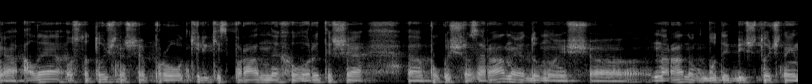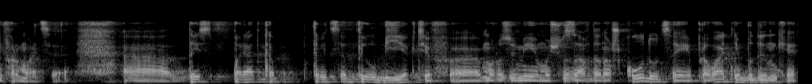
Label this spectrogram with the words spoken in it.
Е, Але остаточно ще про кількість поранених говорити ще е, поки що зарано. Я думаю, що на ранок буде більш точна інформація. Е, Десь порядка 30 об'єктів ми розуміємо, що завдано шкоду. Це і приватні будинки,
